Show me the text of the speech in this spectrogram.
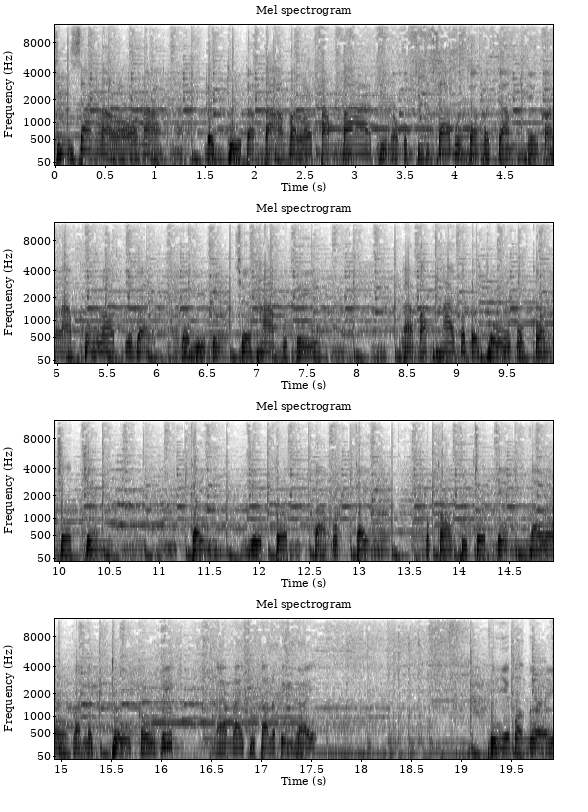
chính xác là nó là đồng thủ 88 và lót 83 thì nó mới chính xác 100% nhưng mà Lam không lót như vậy, bởi vì mình chơi tham một tí. Là bắt hai con đồng thủ, một con chốt trên kênh YouTube và một kênh, một con thì chốt trên Zalo và đồng thủ cầu vip. Ngày hôm nay chúng ta đã bị gãy. Thì như mọi người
